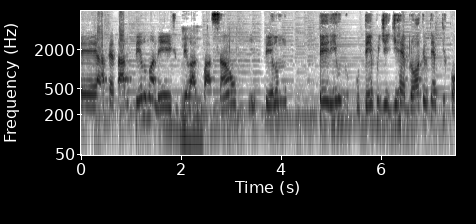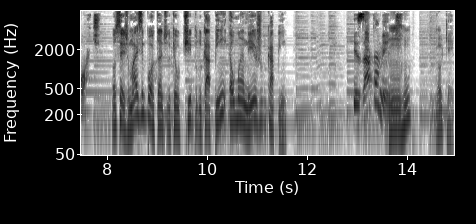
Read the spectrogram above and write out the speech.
é, afetado pelo manejo, pela Uhum. adubação e pelo período, o tempo de, de rebrota e o tempo de corte. Ou seja, mais importante do que o tipo do capim é o manejo do capim. Exatamente. Uhum. Ok.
